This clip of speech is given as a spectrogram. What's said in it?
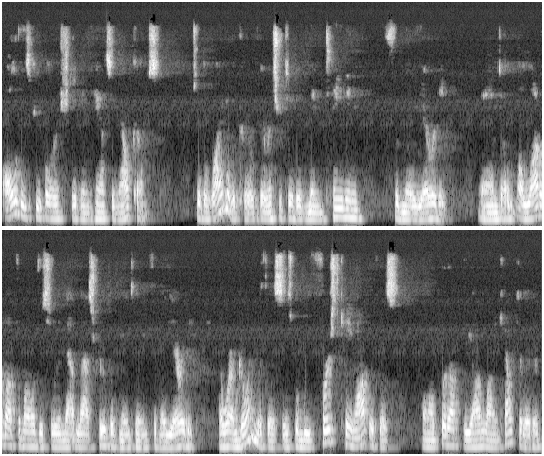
all of these people are interested in enhancing outcomes. To the right of the curve, they're interested in maintaining familiarity. And a, a, lot of ophthalmologists are in that last group of maintaining familiarity. And where I'm going with this is when we first came out with this, and I put up the online calculator,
